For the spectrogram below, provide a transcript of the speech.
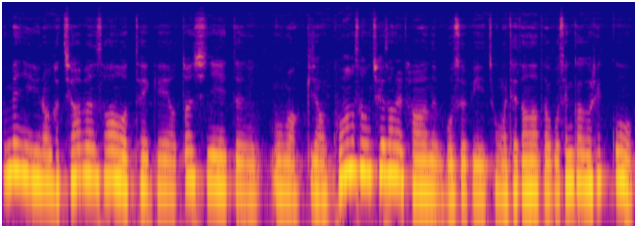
선배님이랑 같이 하면서 되게 어떤 신이든 몸을 아끼지 않고 항상 최선을 다하는 모습이 정말 대단하다고 생각을 했고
